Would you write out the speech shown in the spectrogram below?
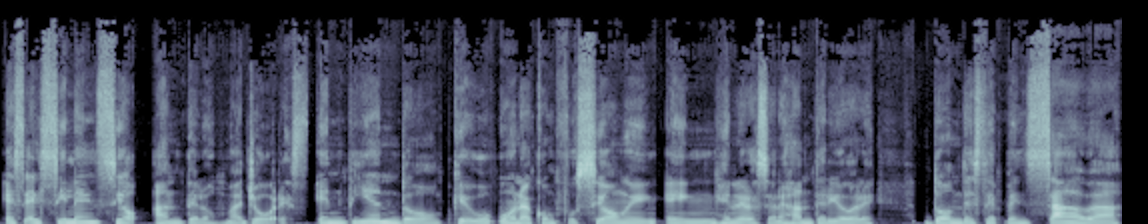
es el silencio ante los mayores. Entiendo que hubo una confusión en, generaciones anteriores donde se pensaba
